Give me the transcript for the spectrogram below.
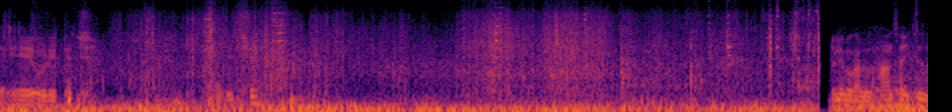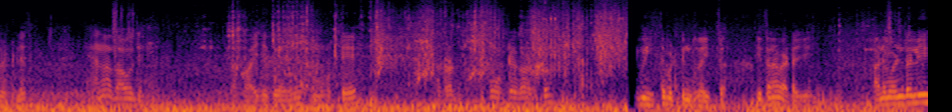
हे एवढे त्याचे अडीचशे मंडळी बघा लहान साईजचेच भेटलेत. ह्या ना जाऊ दे. पाहिजे ते मोठे. मोठे काढतो. मी इथं भेटतील तुला इथं. तिथं नाही भेटायची. आणि मंडळी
